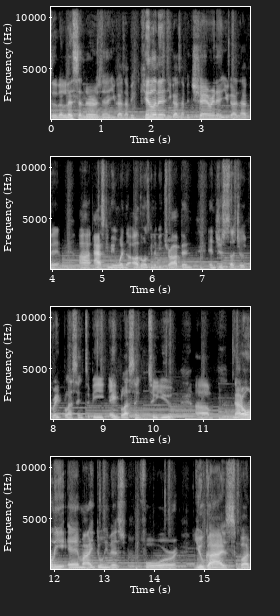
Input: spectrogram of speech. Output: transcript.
to the listeners and you guys have been killing it. You guys have been sharing it. You guys have been uh, asking me when the other one's going to be dropping and just such a great blessing to be a blessing to you. Um, not only am i doing this for you guys but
